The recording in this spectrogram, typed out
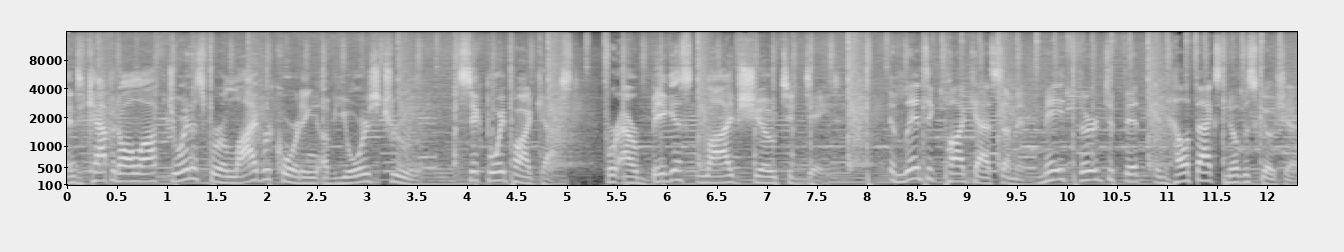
And to cap it all off, join us for a live recording of yours truly, Sick Boy Podcast, for our biggest live show to date. Atlantic Podcast Summit, May 3rd to 5th in Halifax, Nova Scotia.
